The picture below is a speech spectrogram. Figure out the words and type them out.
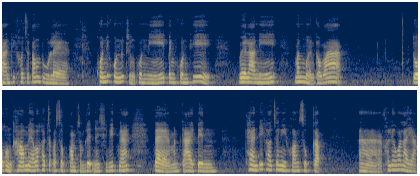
ารที่เขาจะต้องดูแล คนที่คุณนึกถึงคนนี้เป็นคนที่เวลานี้มันเหมือนกับว่า ตัวของเขาแม้ว่าเขาจะประสบความสำเร็จในชีวิตนะ แต่มันกลายเป็นแทนที่เขาจะมีความสุขกับอ่าเขาเรียกว่าอะไรอะ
